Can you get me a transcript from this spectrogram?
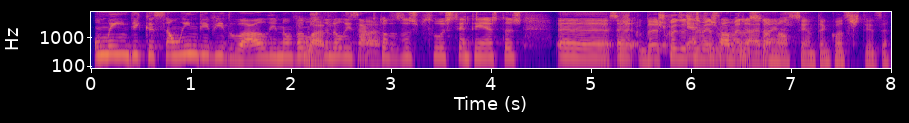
uma indicação individual e não vamos claro, generalizar claro. que todas as pessoas sentem estas. Uh, Essas, das coisas da mesma alterações. maneira, não sentem, com certeza.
